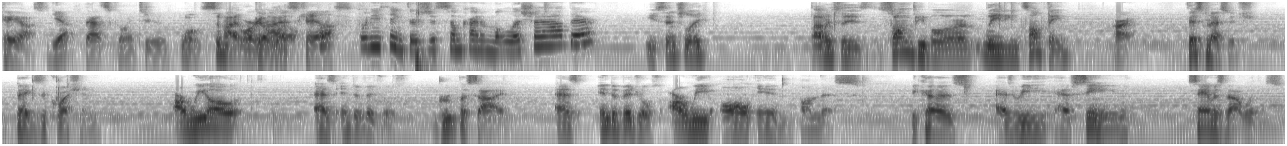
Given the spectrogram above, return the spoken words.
chaos. Yeah, that's going to. Well, semi-organized Go chaos, What do you think? There's just some kind of militia out there? essentially. Obviously, some people are leading something. All right. This message begs the question Are we all, as individuals, group aside, as individuals, are we all in on this? Because as we have seen, Sam is not with us.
